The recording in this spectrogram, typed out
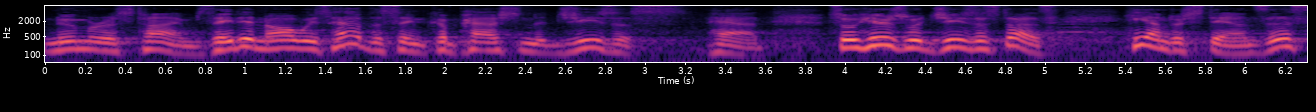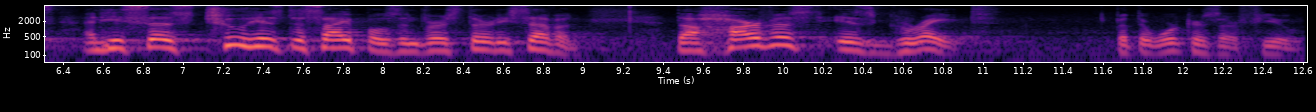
numerous times. They didn't always have the same compassion that Jesus had. So here's what Jesus does He understands this, and He says to His disciples in verse 37 The harvest is great, but the workers are few.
